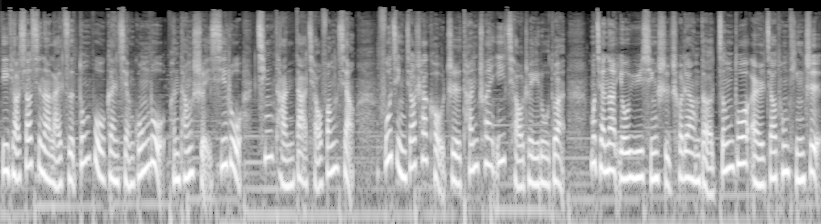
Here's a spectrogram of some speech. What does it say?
第一条消息呢，来自东部干线公路盆塘水西路青潭大桥方向福井交叉口至滩川一桥这一路段，目前呢，由于行驶车辆的增多而交通停滞。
